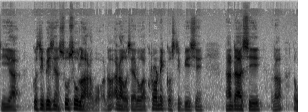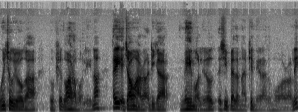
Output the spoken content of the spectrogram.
ဒီက constipation ဆိုးဆိုးလာတာပေါ့နော်အဲ့ဒါကိုဆရာတို့က chronic constipation နာတာရှည်နော်ဝင်းချုပ်ယောဂလို့ဖြစ်သွားတာပေါ့လေနော်အဲ့ဒီအကြောင်းကတော့အဓိက main ပေါ့လေတော့လက်ရှိပြဿနာဖြစ်နေတာသဘောတော့လေ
